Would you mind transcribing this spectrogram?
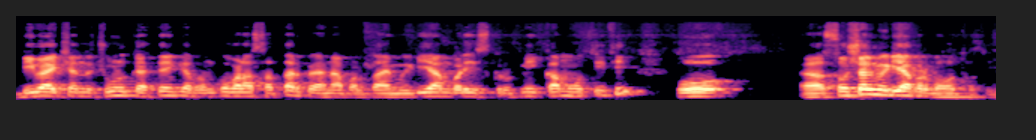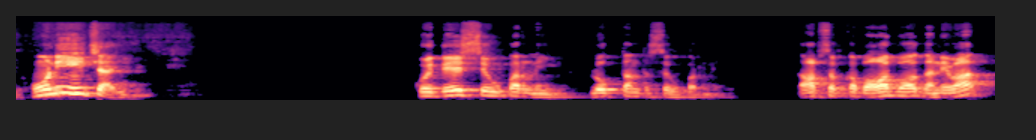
डीवाई चंद्रचूड़ कहते हैं कि अब हमको बड़ा सतर्क रहना पड़ता है। मीडिया में बड़ी स्क्रूटनी कम होती थी वो आ, सोशल मीडिया पर बहुत होती। होनी ही चाहिए। कोई देश से ऊपर नहीं लोकतंत्र से ऊपर नहीं। तो आप सबका बहुत बहुत धन्यवाद।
